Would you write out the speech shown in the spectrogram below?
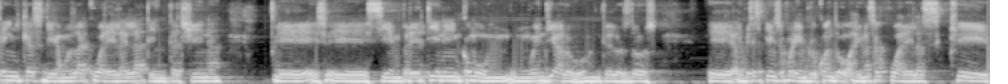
técnicas, digamos, la acuarela y la tinta china, siempre tienen como un, un, buen diálogo entre los dos. a veces pienso, por ejemplo, cuando hay unas acuarelas que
